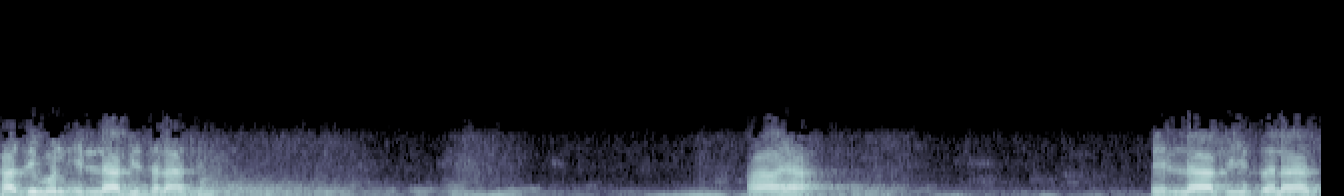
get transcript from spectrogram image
كذب إلا بثلاث. آية. إلا في ثلاث.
